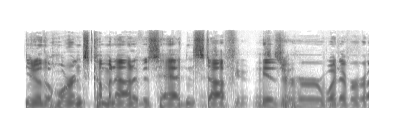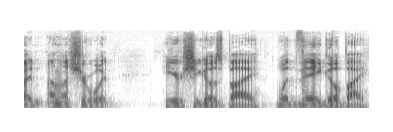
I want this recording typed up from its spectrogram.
you know the horns coming out of his head and stuff. cute. His or her, or whatever. I, I'm not sure what he or she goes by. What they go by.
